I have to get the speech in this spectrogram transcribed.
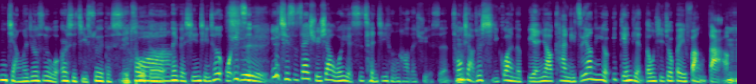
你讲的就是我二十几岁的时候的那个心情，就是我一直，因为其实在学校我也是成绩很好的学生，从小就习惯了别人要看你，只要你有一点点东西就被放大。嗯，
